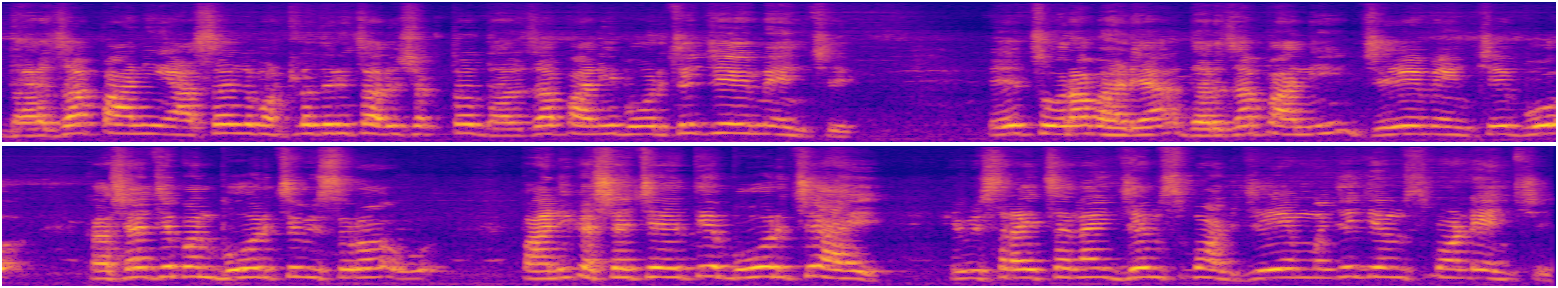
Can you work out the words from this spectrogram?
धरजा पाणी असं म्हटलं तरी चालू शकतं. धरजा पाणी बोरचे जे एम यांचे. हे चोरा भाड्या धरजा पाणी जे एम यांचे बो कशाचे पण बोरचे विसर पाणी कशाचे आहे ते बोरचे आहे. हे विसरायचं नाही जेम्स बॉन्ड जे एम म्हणजे जेम्स बॉन्ड यांचे.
